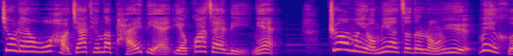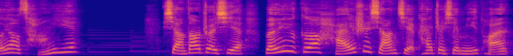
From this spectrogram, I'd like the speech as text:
就连五好家庭的牌匾也挂在里面，这么有面子的荣誉，为何要藏掖？想到这些，文玉哥还是想解开这些谜团，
